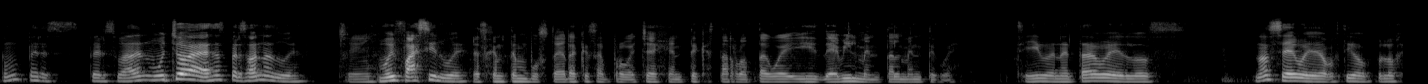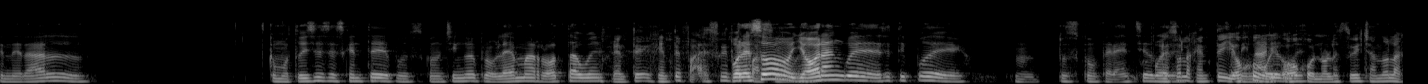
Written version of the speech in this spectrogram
¿Cómo pers- persuaden mucho a esas personas, güey? Sí. Muy fácil, güey. Es gente embustera que se aprovecha de gente que está rota, güey, y débil mentalmente, güey. Sí, güey, neta, güey, los... No sé, güey, tío, por lo general, como tú dices, es gente, pues, con un chingo de problemas, rota, güey. Gente, gente fácil. Por eso lloran, güey, ese tipo de, mm, pues, conferencias, Por eso la gente, y ojo, güey, ojo, no le estoy echando la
